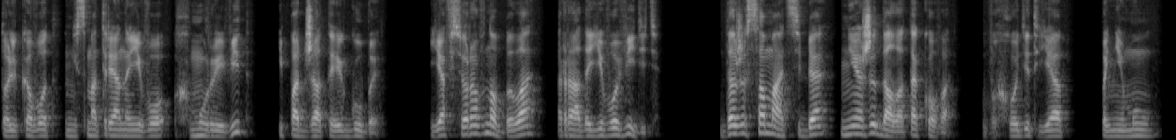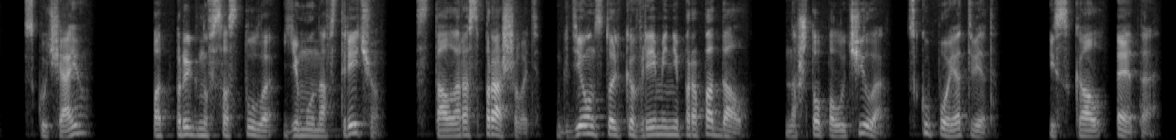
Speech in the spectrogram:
Только вот, несмотря на его хмурый вид и поджатые губы, я все равно была рада его видеть. Даже сама от себя не ожидала такого. Выходит, я по нему скучаю? Подпрыгнув со стула ему навстречу, стала расспрашивать, где он столько времени пропадал, на что получила скупой ответ. Искал это.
